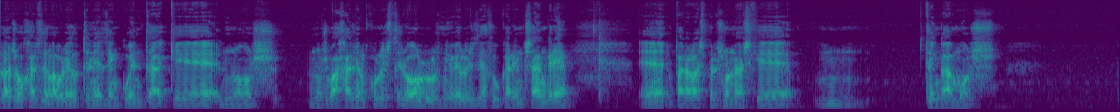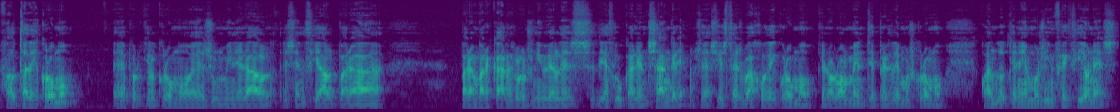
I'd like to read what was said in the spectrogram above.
Las hojas de laurel tened en cuenta que nos nos bajan el colesterol, los niveles de azúcar en sangre, ¿eh? para las personas que mm, tengamos falta de cromo, ¿eh? porque el cromo es un mineral esencial para, para marcar los niveles de azúcar en sangre, o sea, si estás bajo de cromo, que normalmente perdemos cromo cuando tenemos infecciones,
